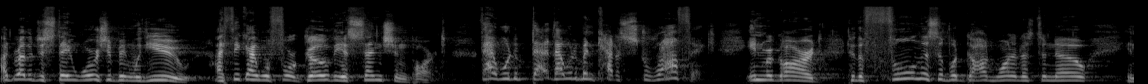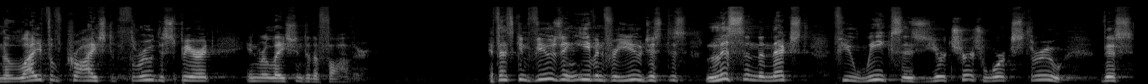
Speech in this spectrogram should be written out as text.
I'd rather just stay worshiping with you. I think I will forego the ascension part. That would, have, that, that would have been catastrophic in regard to the fullness of what God wanted us to know in the life of Christ through the Spirit in relation to the Father. If that's confusing even for you, just, just listen the next few weeks as your church works through this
